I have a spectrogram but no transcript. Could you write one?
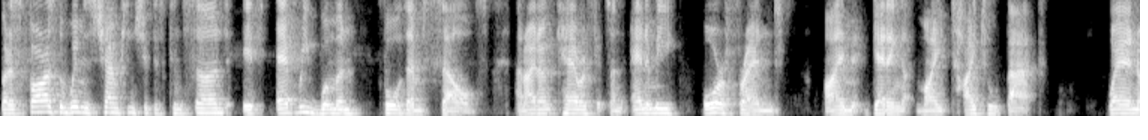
But as far as the women's championship is concerned, it's every woman for themselves. And I don't care if it's an enemy or a friend, I'm getting my title back. When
